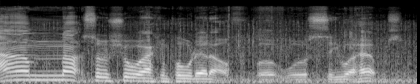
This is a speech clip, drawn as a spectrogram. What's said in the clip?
I'm not so sure I can pull that off, but we'll see what happens.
